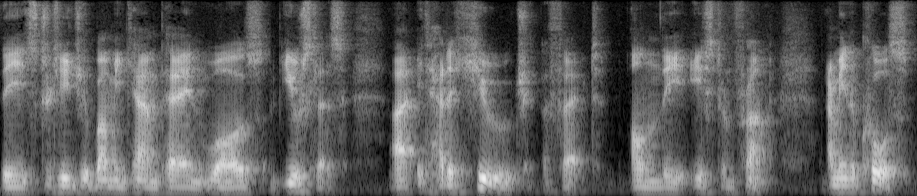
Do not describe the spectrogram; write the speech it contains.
the strategic bombing campaign was useless. Uh, it had a huge effect on the Eastern Front. I mean, of course,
